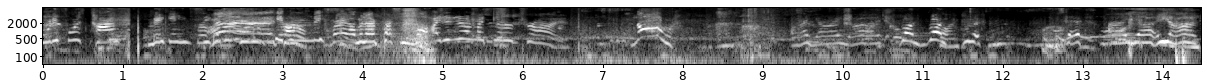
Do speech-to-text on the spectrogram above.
44th time making secret Hey, tunnel. Right, I'm gonna press you off. I did it on my third try. No! Ay, ay, ay. Run, run. Ay, ay, ay.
